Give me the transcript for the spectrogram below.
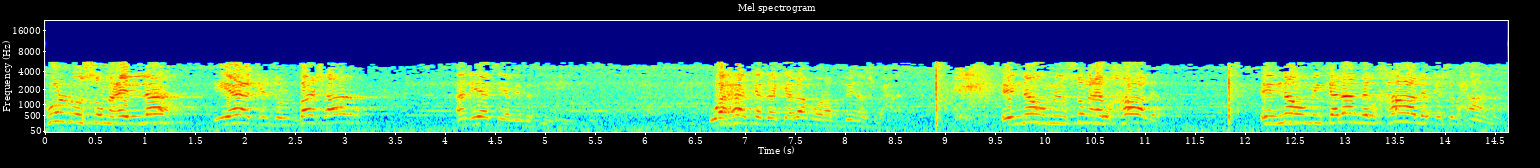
كل صنع الله يعجز البشر أن يأتي بمثله. وهكذا كلام ربنا سبحانه. إنه من صنع الخالق. إنه من كلام الخالق سبحانه.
